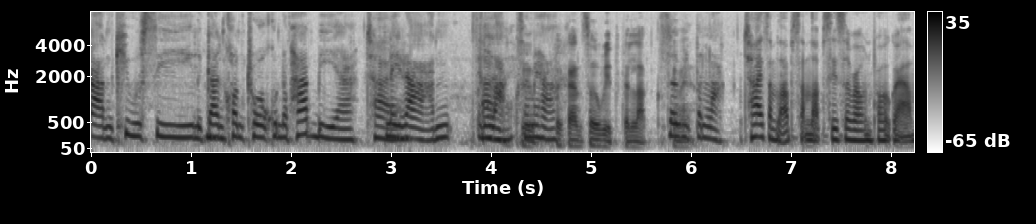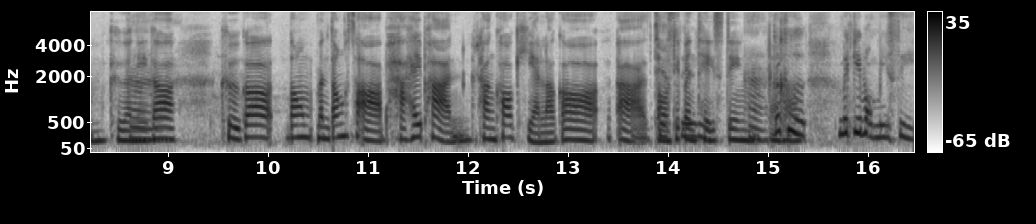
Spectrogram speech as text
การ QC หรือการ control คุณภาพเบียร์ใช่ในร้านเป็นหลักใช่ใช่ไหมคะเป็นการ service เป็นหลัก ser vice ใช่ไหมเป็นหลักใช่สำหรับสำหรับ Cicerone program คืออันนี้ก็อ่าคือก็ต้องมันต้องอ่าพาให้ผ่านทั้งข้อเขียนแล้วก็อ่าตอนที่เป็น tasting อ่านะคะก็คือเมื่อกี้บอกมีสี่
